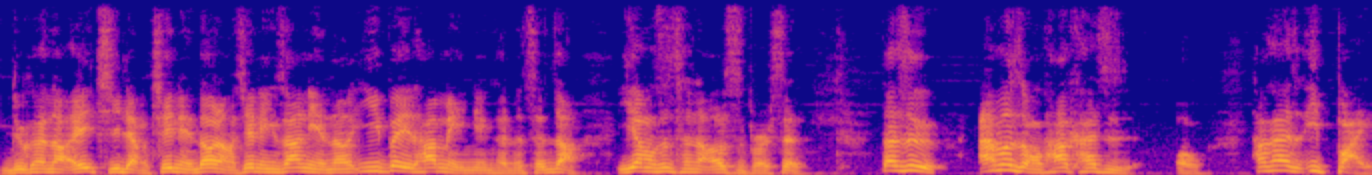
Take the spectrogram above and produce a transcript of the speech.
你就看到哎，其实两千年到两千零三年呢，eBay 它每年可能成长一样是成长二十 percent，但是 Amazon 它开始哦，它开始一百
